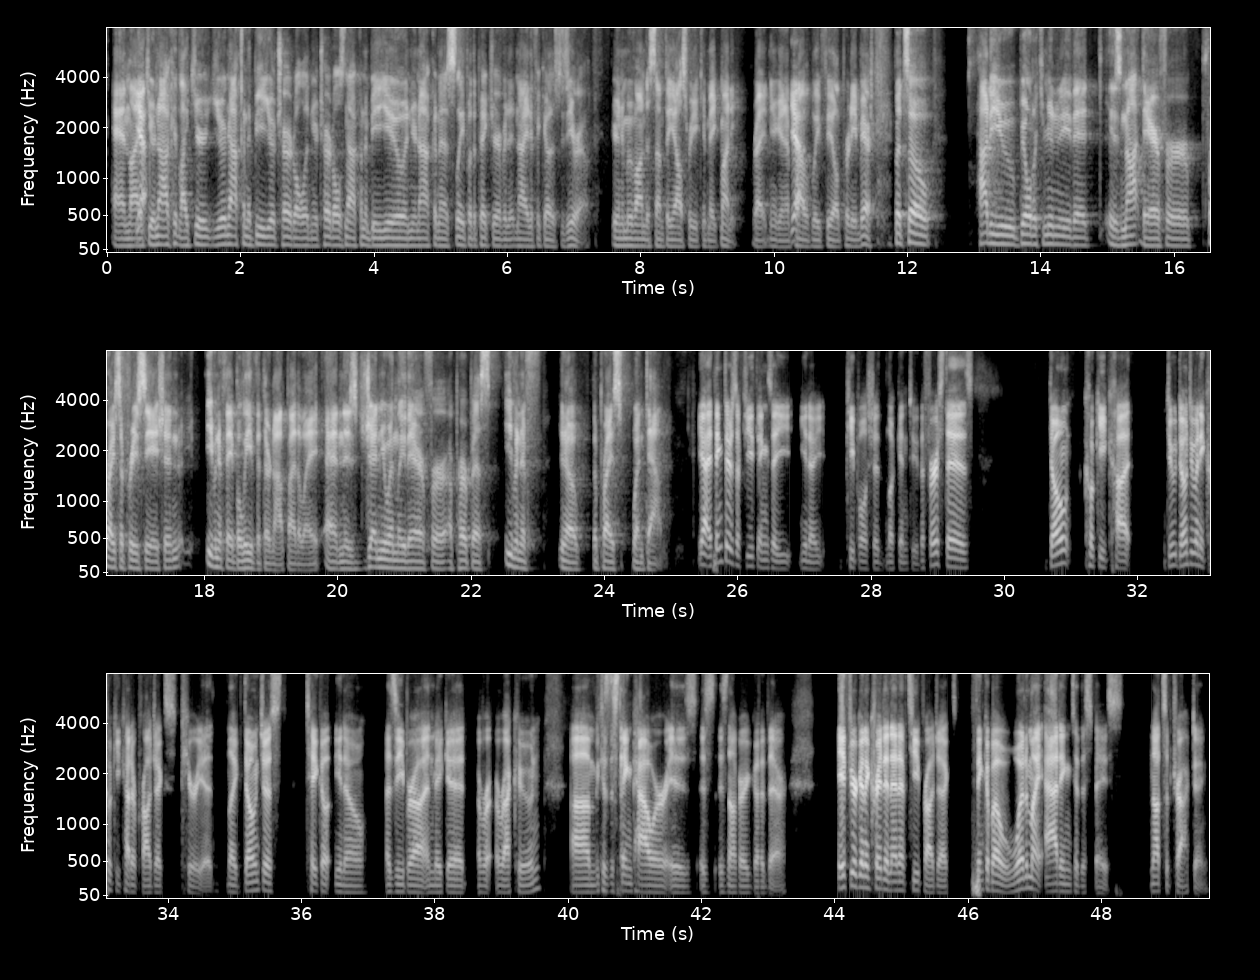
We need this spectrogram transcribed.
and like yeah. you're not like you're you're not going to be your turtle and your turtle's not going to be you and you're not going to sleep with a picture of it at night if it goes to zero. You're going to move on to something else where you can make money right? And you're going to yeah. probably feel pretty embarrassed. But so how do you build a community that is not there for price appreciation even if they believe that they're not by the way and is genuinely there for a purpose even if you know the price went down? Yeah i think there's a few things that you, you know people should look into. The first is don't cookie cut do don't do any cookie cutter projects period. Like don't just take a you know a zebra and make it a, a raccoon um, because the staying power is is is not very good there. If you're going to create an nft project think about what am i adding to the space not subtracting.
